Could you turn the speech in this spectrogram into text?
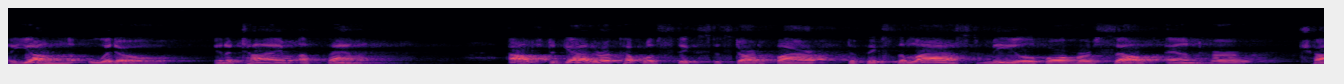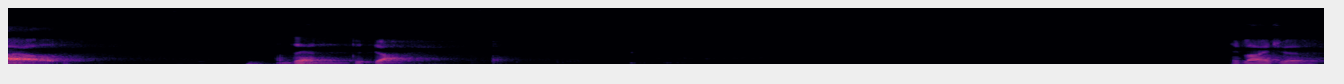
A young widow in a time of famine, out to gather a couple of sticks to start a fire to fix the last meal for herself and her child and then to die. Elijah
